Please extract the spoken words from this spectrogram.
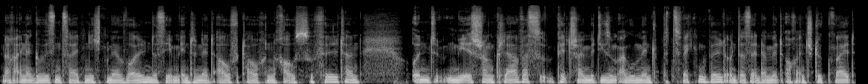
nach einer gewissen Zeit nicht mehr wollen, dass sie im Internet auftauchen, rauszufiltern. Und mir ist schon klar, was Pitcher mit diesem Argument bezwecken will und dass er damit auch ein Stück weit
